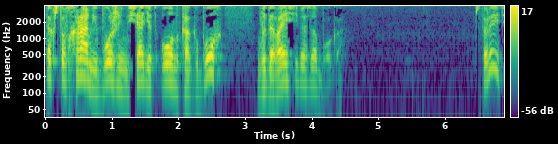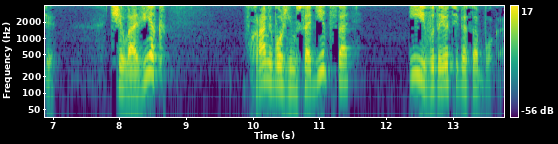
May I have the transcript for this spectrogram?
так что в храме Божьем сядет он, как Бог, выдавая себя за Бога. Представляете? Человек в храме Божьем садится и выдает себя за Бога.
